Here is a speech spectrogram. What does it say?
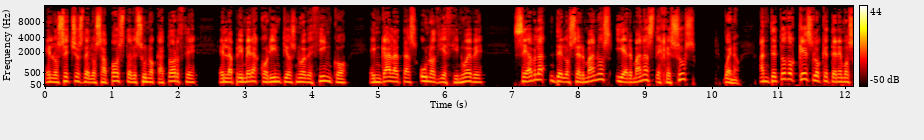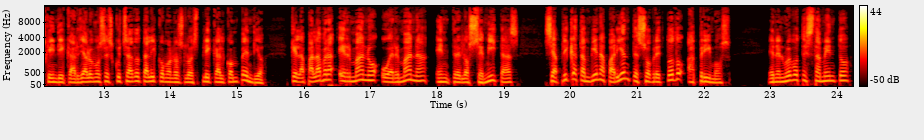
en los Hechos de los Apóstoles 1:14, en la Primera Corintios 9:5, en Gálatas 1:19, se habla de los hermanos y hermanas de Jesús. Bueno, ante todo, ¿qué es lo que tenemos que indicar? Ya lo hemos escuchado tal y como nos lo explica el compendio, que la palabra hermano o hermana entre los semitas se aplica también a parientes, sobre todo a primos. En el Nuevo Testamento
